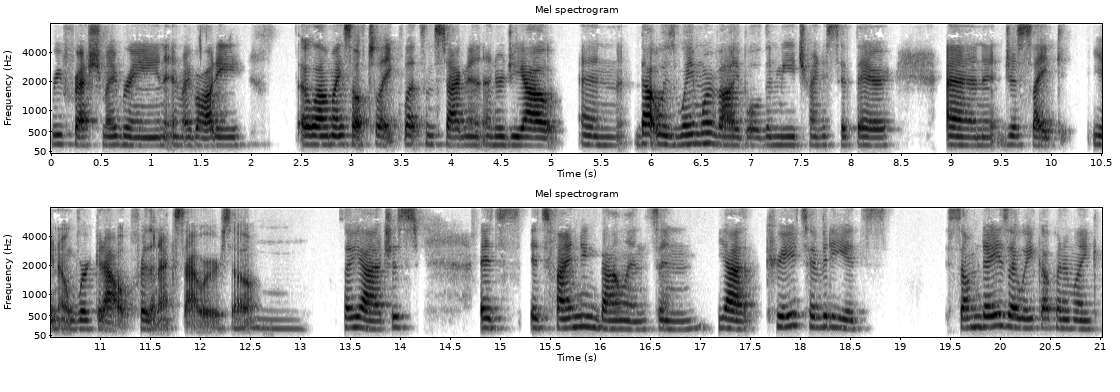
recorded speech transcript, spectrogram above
refresh my brain and my body allow myself to like let some stagnant energy out and that was way more valuable than me trying to sit there and just like you know work it out for the next hour or so mm. so yeah just it's it's finding balance and yeah creativity it's some days i wake up and i'm like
